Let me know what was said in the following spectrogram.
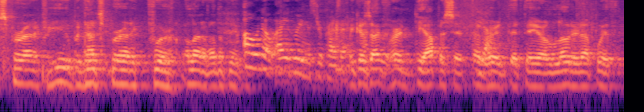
Sporadic for you, but not sporadic for a lot of other people. Oh, no, I agree, Mr. President. Because Absolutely. I've heard the opposite. I've yeah. heard that they are loaded up with,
